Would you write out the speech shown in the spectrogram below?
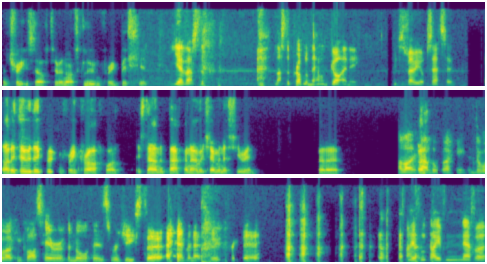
and treat yourself to a nice gluten-free biscuit. Yeah, that's the that's the problem. They haven't got any, which is very upsetting. Oh, they do the gluten-free craft one. It's down the back. I know which M&S you're in, but uh, I like how the working the working class hero of the north is reduced to M&S gluten free beer. I have I have never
